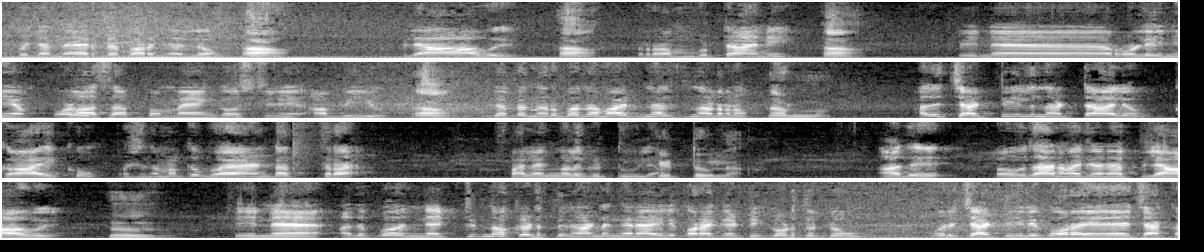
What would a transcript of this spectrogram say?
ഇപ്പൊ ഞാൻ നേരത്തെ പറഞ്ഞല്ലോ. പ്ലാവ് റംബുട്ടാന് പിന്നെ റൊളീനിയം ഒളാസപ്പം മാംഗോസ്റ്റിന് അബിയു. ഇതൊക്കെ നിർബന്ധമായിട്ട് നിലത്ത് നടണം. അത് ചട്ടിയിൽ നട്ടാലും കായ്ക്കും. പക്ഷെ നമുക്ക് വേണ്ടത്ര ഫലങ്ങൾ കിട്ടൂല. കിട്ടൂല. അത് ഇപ്പൊ ഉദാഹരണമായിട്ട് പ്ലാവ്. പിന്നെ അതിപ്പോ നെറ്റിൽ നിന്നൊക്കെ എടുത്തുകൊണ്ട് ഇങ്ങനെ അതിൽ കുറെ കെട്ടി കൊടുത്തിട്ടും ഒരു ചട്ടിയിൽ കുറെ ചക്ക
